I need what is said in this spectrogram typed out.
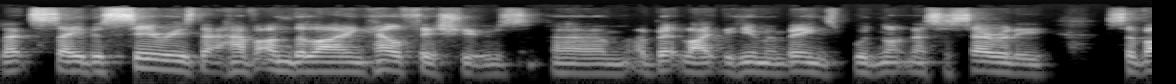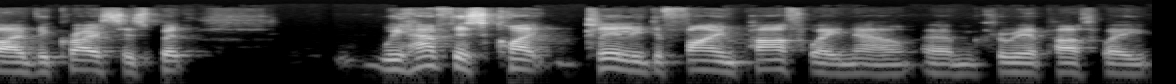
let's say the series that have underlying health issues, um, a bit like the human beings, would not necessarily survive the crisis. But we have this quite clearly defined pathway now, um, career pathway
